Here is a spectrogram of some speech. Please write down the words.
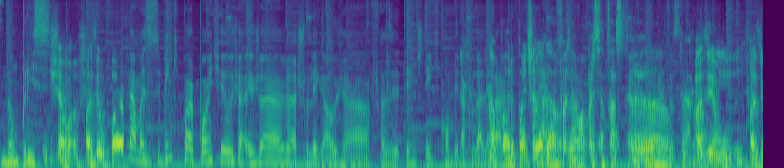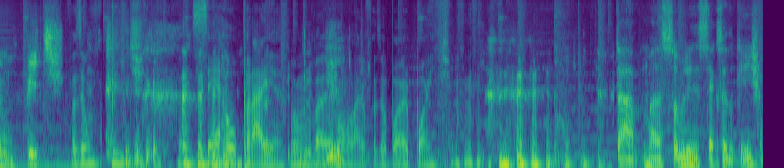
não precisa. gente chama, fazer um power. Não, mas se bem que PowerPoint eu já, eu já, já acho legal já fazer. A gente tem que combinar com a galera. Não, PowerPoint é legal, Ah, fazer tá. uma É, apresentação. fazer uma apresentação. tá. Fazer um, fazer um pitch. Fazer um pitch. Serra ou praia? Vamos, vai, vamos lá, fazer o PowerPoint. Tá, mas sobre Sex Education,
